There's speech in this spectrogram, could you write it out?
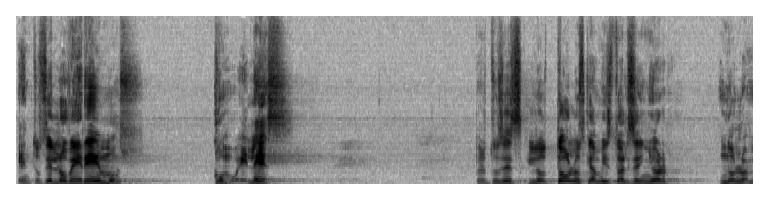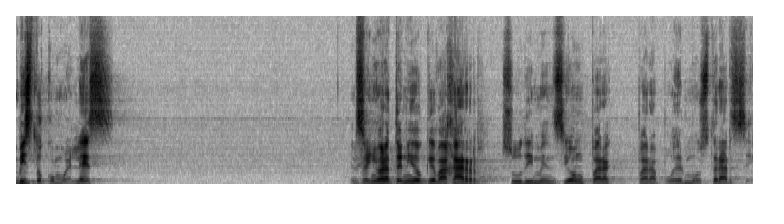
Entonces lo veremos como Él es. Pero entonces todos los que han visto al Señor no lo han visto como Él es. El Señor ha tenido que bajar su dimensión para para poder mostrarse.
